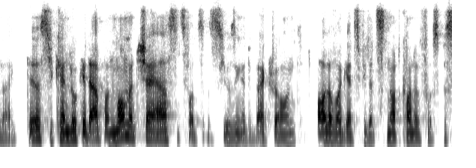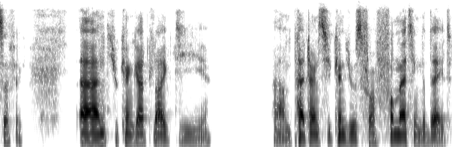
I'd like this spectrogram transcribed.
like this. You can look it up on Moment.js. It's what it's using at the background all over Gatsby. That's not Contentful specific. And you can get like the um, patterns you can use for formatting the date.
